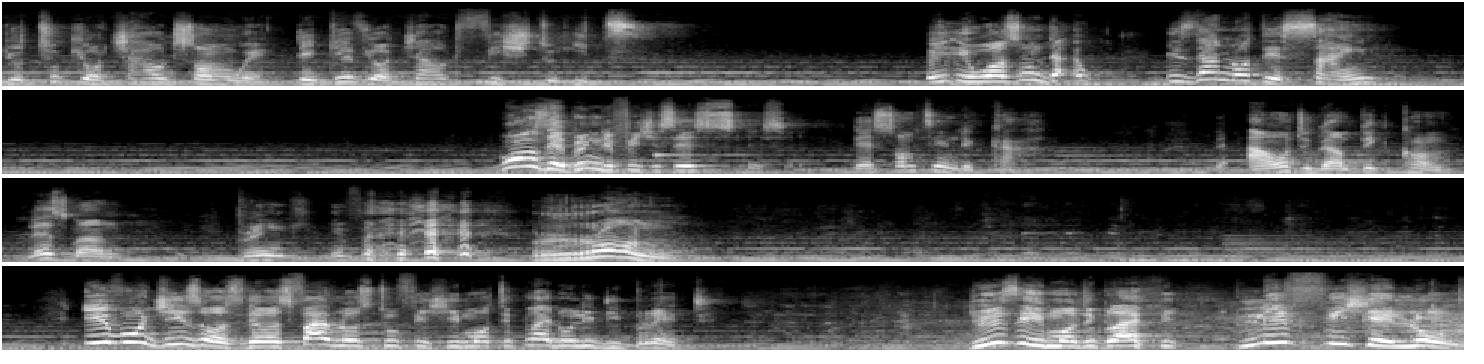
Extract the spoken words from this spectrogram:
You took your child somewhere, they gave your child fish to eat. It wasn't that, is that not a sign? Once they bring the fish, he says, There's something in the car. I want to go and pick. Come, let's go and bring. Run. Even Jesus, there was five loaves, two fish. He multiplied only the bread. Do you see he multiplied fish? Leave fish alone.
